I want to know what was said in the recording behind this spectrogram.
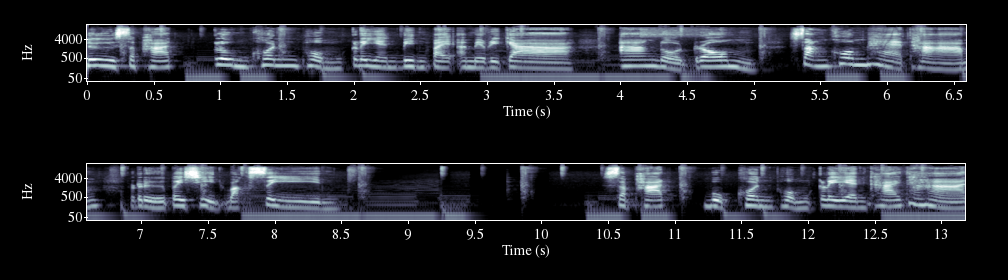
ลือสะพัดกลุ่มคนผมเกรียนบินไปอเมริกา อ้างโดดร่ม สังคมแห่ถาม หรือไปฉีดวัคซีน สพัดบุคคลผมเกลียนคล้ายทหาร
